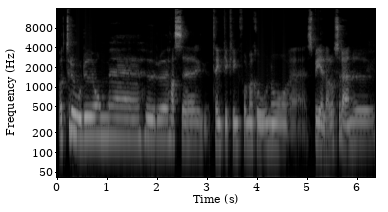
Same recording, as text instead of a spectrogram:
Vad tror du om eh, hur Hasse tänker kring formation och eh, spelare och sådär nu?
